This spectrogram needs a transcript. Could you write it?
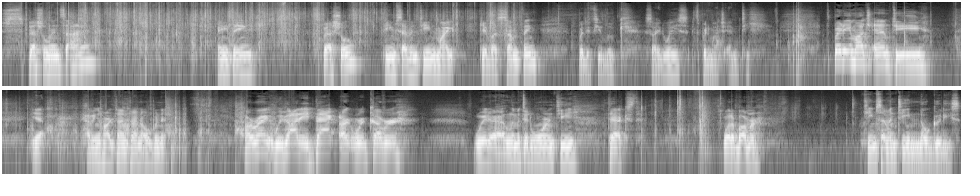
special inside. Anything special. Team 17 might give us something, but if you look sideways, it's pretty much empty. It's pretty much empty. Yeah, having a hard time trying to open it. All right, we got a back artwork cover with a limited warranty text. What a bummer. Team 17, no goodies.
